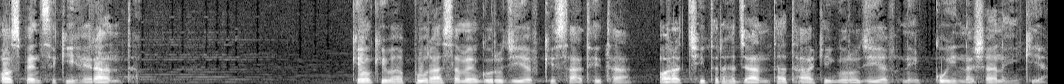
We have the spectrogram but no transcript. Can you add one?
ऑस्पेंसिकी हैरान था, क्योंकि वह पूरा समय गुरुजीएफ के साथ ही था और अच्छी तरह जानता था कि गुरुजीएफ ने कोई नशा नहीं किया।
